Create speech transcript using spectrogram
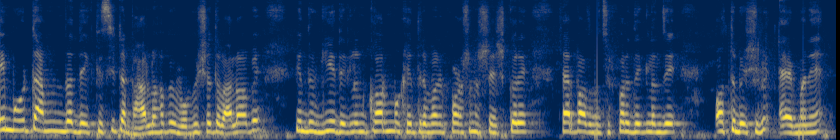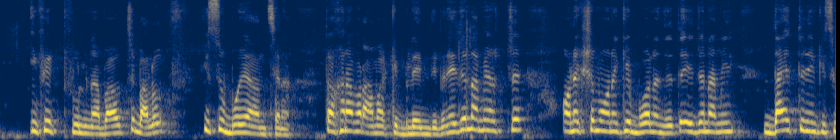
এই মুহূর্তে আমরা দেখতেছি এটা ভালো হবে, ভবিষ্যতে ভালো হবে। কিন্তু গিয়ে দেখলেন কর্মক্ষেত্রে মানে পড়াশোনা শেষ করে চার পাঁচ বছর পরে দেখলেন যে অত বেশি মানে ইফেক্টফুল না বা হচ্ছে ভালো কিছু বয়ে আনছে না। তখন আবার আমাকে ব্লেম দেবেন। এই জন্য আমি হচ্ছে অনেক সময় অনেকে বলেন যে, তো এই জন্য আমি দায়িত্ব নিয়ে কিছু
